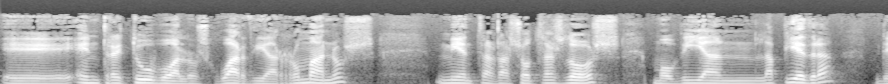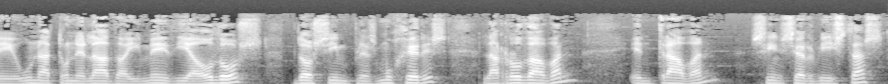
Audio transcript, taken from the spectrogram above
eh, entretuvo a los guardias romanos mientras las otras dos movían la piedra de una tonelada y media o dos, dos simples mujeres, la rodaban, entraban sin ser vistas,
